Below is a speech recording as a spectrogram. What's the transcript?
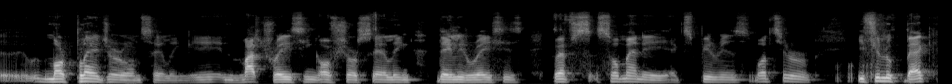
uh, more pleasure on sailing in match racing, offshore sailing, daily races. You have so many experience. What's your, if you look back?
